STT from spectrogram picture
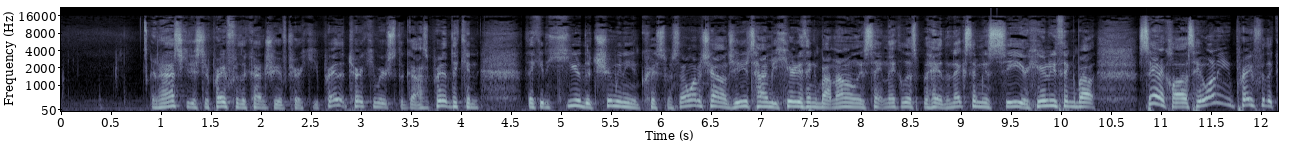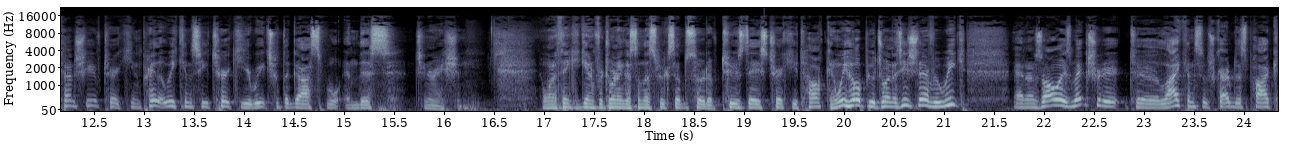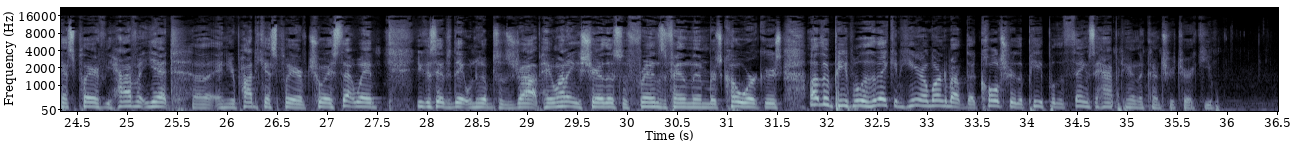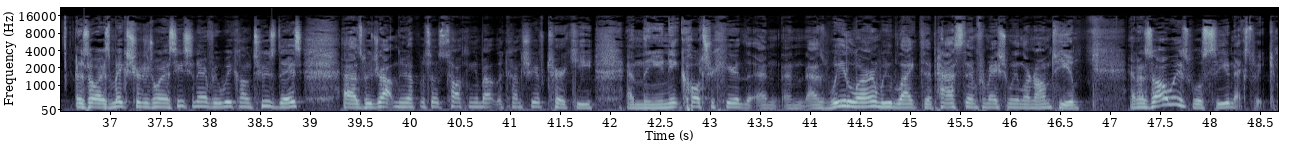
And I ask you just to pray for the country of Turkey. Pray that Turkey reaches the gospel. Pray that they can they can hear the true meaning of Christmas. And I want to challenge you anytime you hear anything about not only St. Nicholas, but hey, the next time you see or hear anything about Santa Claus, hey, why don't you pray for the country of Turkey and pray that we can see Turkey reach with the gospel in this generation. I want to thank you again for joining us on this week's episode of Tuesday's Turkey Talk. And we hope you'll join us each and every week. And as always, make sure to, to like and subscribe to this podcast player if you haven't yet, uh, and your podcast player of choice. That way you can stay up to date when new episodes drop. Hey, why don't you share this with friends and family? Members, coworkers, other people that they can hear and learn about the culture, the people, the things that happen here in the country of Turkey. As always, make sure to join us each and every week on Tuesdays as we drop new episodes talking about the country of Turkey and the unique culture here. And, and as we learn, we'd like to pass the information we learn on to you. And as always, we'll see you next week.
